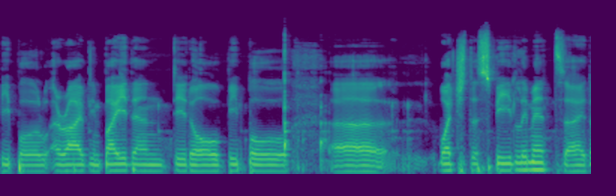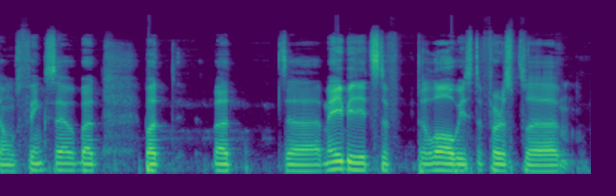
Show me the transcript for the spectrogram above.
people arrived in Biden? Did all people uh, watch the speed limit? I don't think so. But but but uh, maybe it's the the law is the first um,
